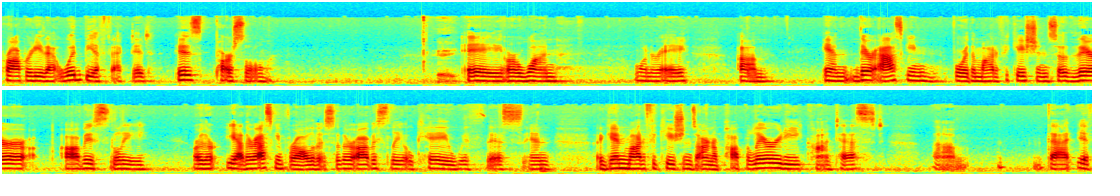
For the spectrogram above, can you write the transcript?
property that would be affected is parcel A. A or one, one or A. Um, and they're asking for the modification. So they're obviously, or they're, yeah, they're asking for all of it. So they're obviously okay with this. And again, modifications aren't a popularity contest. Um, that if,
